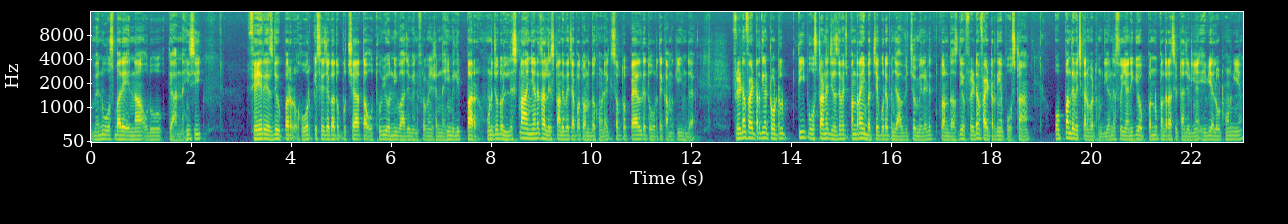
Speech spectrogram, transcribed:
ਮੈਨੂੰ ਉਸ ਬਾਰੇ ਇੰਨਾ ਉਦੋਂ ਧਿਆਨ ਨਹੀਂ ਸੀ। ਫਿਰ ਇਸ ਦੇ ਉੱਪਰ ਹੋਰ ਕਿਸੇ ਜਗ੍ਹਾ ਤੋਂ ਪੁੱਛਿਆ ਤਾਂ ਉੱਥੋਂ ਵੀ ਉਨੀ ਵਾਜਬ ਇਨਫੋਰਮੇਸ਼ਨ ਨਹੀਂ ਮਿਲੀ। ਪਰ ਹੁਣ ਜਦੋਂ ਲਿਸਟਾਂ ਆਈਆਂ ਨੇ ਤਾਂ ਲਿਸਟਾਂ ਦੇ ਵਿੱਚ ਆਪਾਂ ਤੁਹਾਨੂੰ ਦਿਖਾਉਣਾ ਕਿ ਸਭ ਤੋਂ ਪਹਿਲ ਦੇ ਤੌਰ ਤੇ ਕੰਮ ਕੀ ਹੁੰਦਾ ਫਰੀडम ਫਾਈਟਰ ਦੀਆਂ ਟੋਟਲ 30 ਪੋਸਟਾਂ ਨੇ, ਜਿਸ ਦੇ ਵਿੱਚ 15 ਹੀ ਬੱਚੇ ਪੂਰੇ ਪੰਜਾਬ ਵਿੱਚੋਂ ਮਿਲੇ ਨੇ। ਤੁਹਾਨੂੰ ਦੱਸ ਦਿਓ ਫਰੀडम ਫਾਈਟਰ ਦੀਆਂ ਪੋਸਟਾਂ ਓਪਨ ਦੇ ਵਿੱਚ ਕਨਵਰਟ ਹੁੰਦੀਆਂ ਨੇ। ਸੋ ਯਾਨੀ ਕਿ ਓਪਨ ਨੂੰ 15 ਸੀਟਾਂ ਜਿਹੜੀਆਂ, ਇਹ ਵੀ ਅਲੋਟ ਹੋਣਗੀਆਂ।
